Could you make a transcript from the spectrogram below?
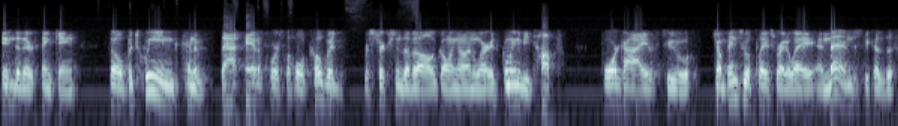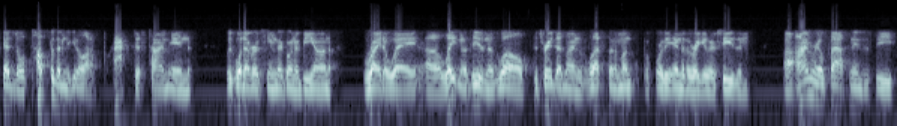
into their thinking. So between kind of that and of course the whole COVID restrictions of it all going on where it's going to be tough for guys to jump into a place right away and then just because of the schedule, tough for them to get a lot of practice time in with whatever team they're going to be on right away uh, late in the season as well. The trade deadline is less than a month before the end of the regular season. Uh, I'm real fascinated to see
